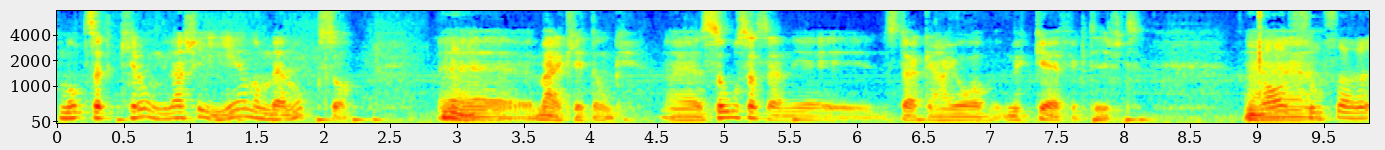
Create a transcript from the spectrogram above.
på något sätt krånglar sig igenom den också. Mm. Eh, märkligt nog. Eh, Sosa sen stökar han ju av mycket effektivt. Ja, eh. Sosa,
